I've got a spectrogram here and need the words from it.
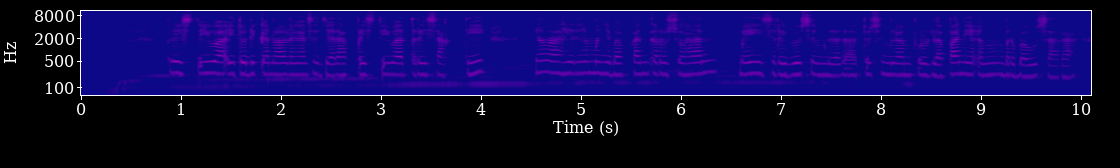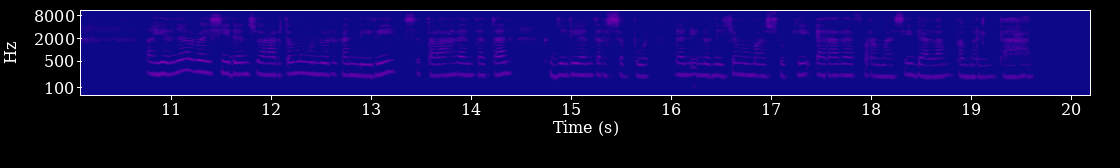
Peristiwa itu dikenal dengan sejarah peristiwa Trisakti yang akhirnya menyebabkan kerusuhan Mei 1998 yang berbau sara. Akhirnya Presiden Soeharto mengundurkan diri setelah rentetan kejadian tersebut dan Indonesia memasuki era reformasi dalam pemerintahan.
